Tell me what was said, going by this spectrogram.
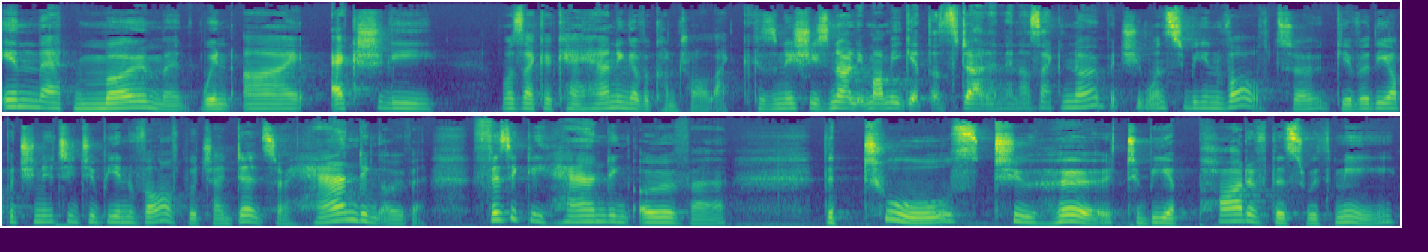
in that moment when I actually was like, okay, handing over control. Like, because initially she's, no, let mommy get this done. And then I was like, no, but she wants to be involved. So give her the opportunity to be involved, which I did. So handing over, physically handing over the tools to her to be a part of this with me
